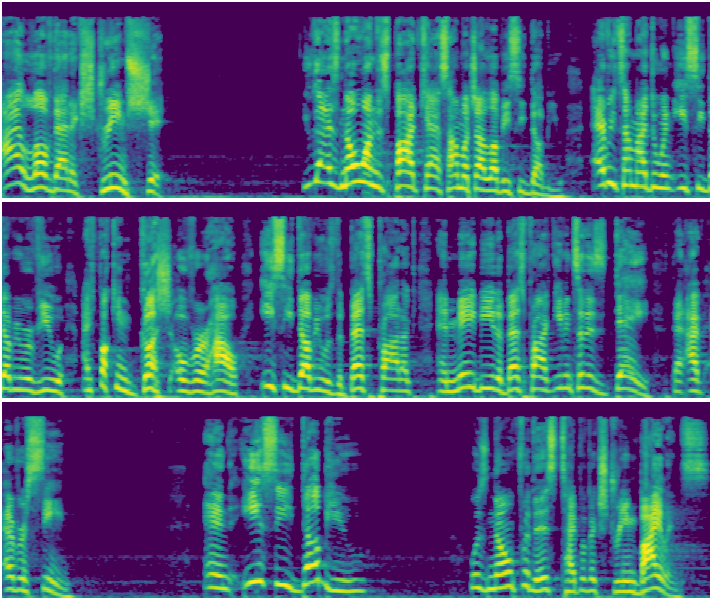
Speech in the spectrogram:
I love that extreme shit. You guys know on this podcast how much I love ECW. Every time I do an ECW review, I fucking gush over how ECW was the best product and maybe the best product even to this day that I've ever seen. And ECW was known for this type of extreme violence.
